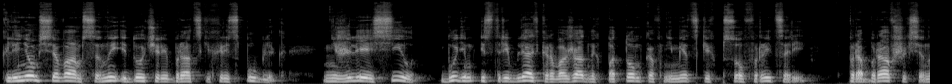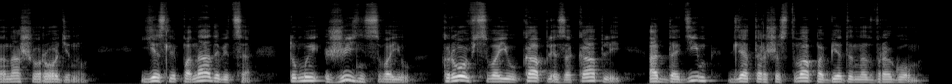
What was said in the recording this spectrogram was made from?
Клянемся вам, сыны и дочери братских республик, не жалея сил, будем истреблять кровожадных потомков немецких псов-рыцарей, пробравшихся на нашу родину. Если понадобится, то мы жизнь свою, кровь свою, капля за каплей, отдадим для торжества победы над врагом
